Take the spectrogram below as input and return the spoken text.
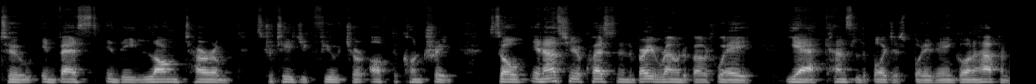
to invest in the long term strategic future of the country. So, in answering your question in a very roundabout way, yeah, cancel the budget, but it ain't going to happen.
